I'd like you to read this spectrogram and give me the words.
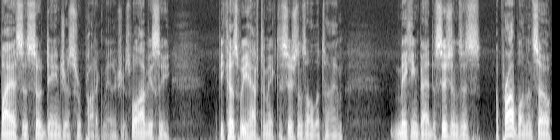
bias is so dangerous for product managers? Well, obviously, because we have to make decisions all the time, making bad decisions is a problem. And so,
